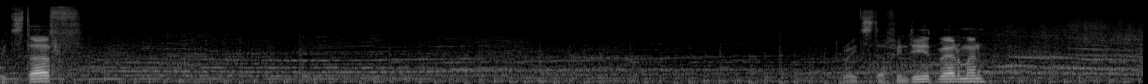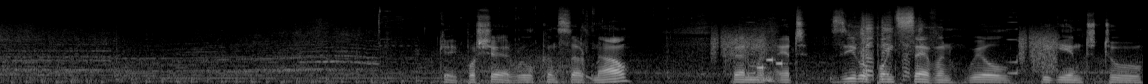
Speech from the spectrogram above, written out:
Good stuff. Great stuff indeed, Bearman. Okay, Pourchaire will conserve now. Bearman at 0.7 will begin to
